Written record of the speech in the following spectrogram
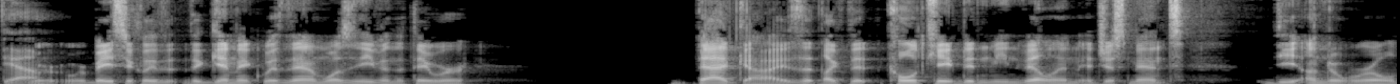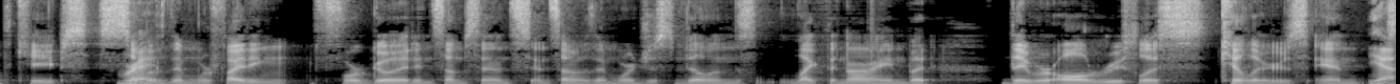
yeah. where, where basically the, the, gimmick with them wasn't even that they were bad guys. That like the cold cape didn't mean villain; it just meant the underworld capes. Some right. of them were fighting for good in some sense, and some of them were just villains like the Nine, but they were all ruthless killers. And yeah.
